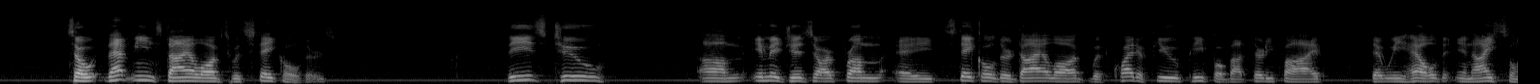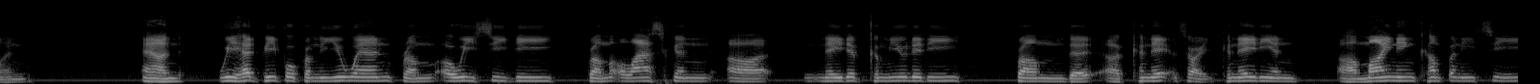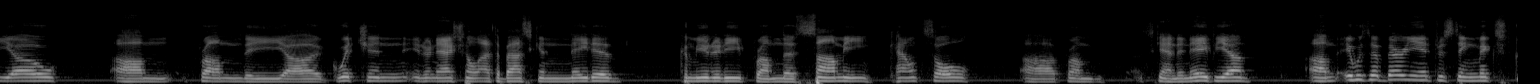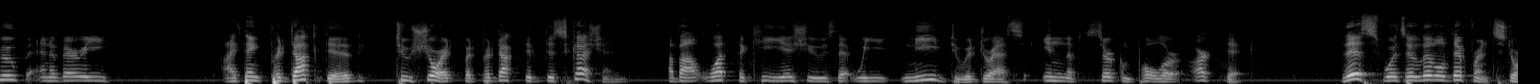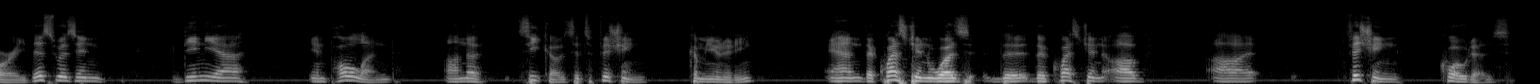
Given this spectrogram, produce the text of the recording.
So that means dialogues with stakeholders. These two um, images are from a stakeholder dialogue with quite a few people, about 35, that we held in Iceland. And we had people from the UN, from OECD, from Alaskan uh, Native community, from the uh, Cana sorry Canadian uh, mining company CEO, um, from the uh, Gwich'in International Athabascan Native community, from the Sami Council, uh, from Scandinavia. Um, it was a very interesting mixed group and a very, I think, productive, too short, but productive discussion about what the key issues that we need to address in the circumpolar Arctic. This was a little different story. This was in Gdynia in Poland on the seacoast. It's a fishing community. And the question was the, the question of uh, fishing quotas.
